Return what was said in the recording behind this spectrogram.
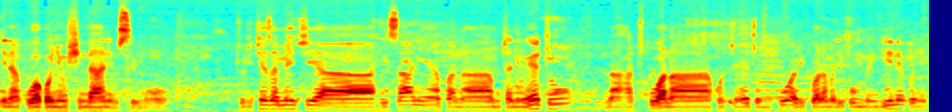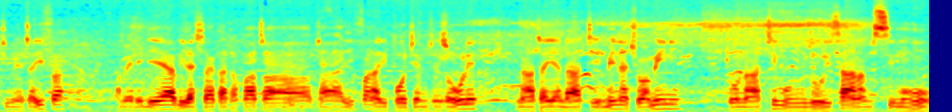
inakuwa kwenye ushindani msimu huu. Tulicheza mechi ya hisani hapa na mtani wetu na hatukuwa na kocha wetu mkuu, alikuwa na majukumu mengine kwenye timu ya taifa. Amerejea, bila shaka atapata taarifa na ripoti ya mchezo ule na ataiandaa timu. Mimi nachoamini tuna timu nzuri sana msimu huu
